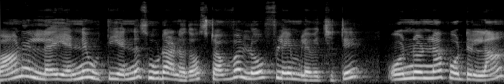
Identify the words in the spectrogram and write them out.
வானலில் எண்ணெய் ஊற்றி எண்ணெய் சூடானதும் ஸ்டவ்வை லோ ஃப்ளேமில் வச்சுட்டு ஒன்று ஒன்றா போட்டுடலாம்.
